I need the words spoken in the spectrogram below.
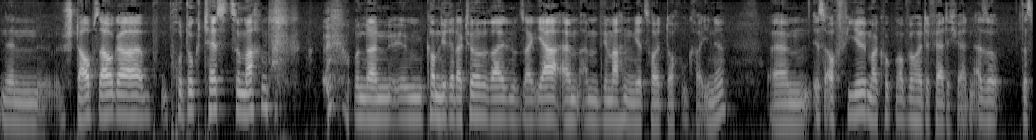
einen Staubsauger-Produkttest zu machen Und dann ähm, kommen die Redakteure rein und sagen, ja, ähm, ähm, wir machen jetzt heute doch Ukraine. Ähm, ist auch viel, mal gucken, ob wir heute fertig werden. Also das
